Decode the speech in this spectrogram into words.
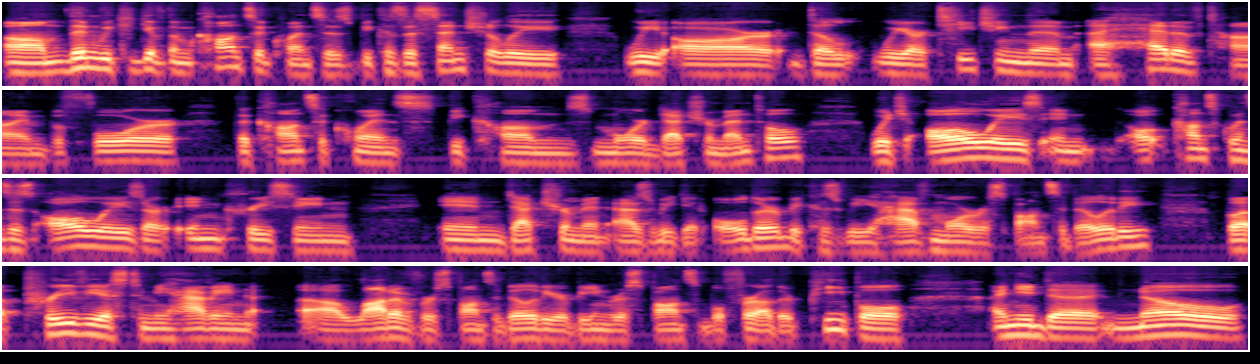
um, then we could give them consequences because essentially we are del- we are teaching them ahead of time before the consequence becomes more detrimental which always in consequences always are increasing in detriment as we get older because we have more responsibility. But previous to me having a lot of responsibility or being responsible for other people, I need to know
